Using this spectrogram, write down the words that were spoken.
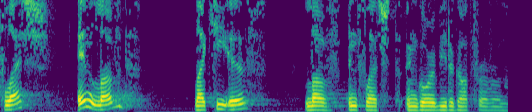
flesh in loved like he is love in fleshed. And glory be to God forever.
